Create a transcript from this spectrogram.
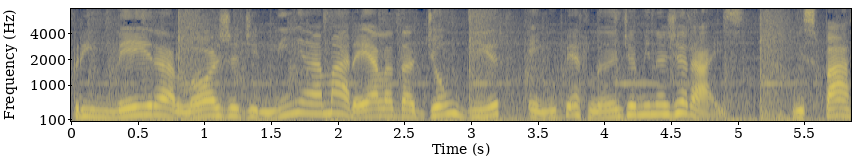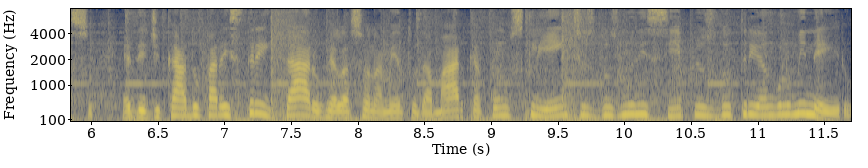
primeira loja de linha amarela da John Deere em Uberlândia, Minas Gerais. O espaço é dedicado para estreitar o relacionamento da marca com os clientes dos municípios do Triângulo Mineiro.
